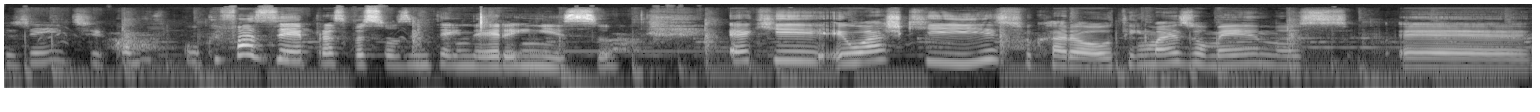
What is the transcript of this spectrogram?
gente, como, o que fazer para as pessoas entenderem isso? É que eu acho que isso, Carol, tem mais ou menos. é,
